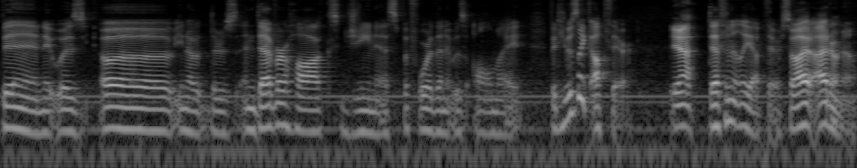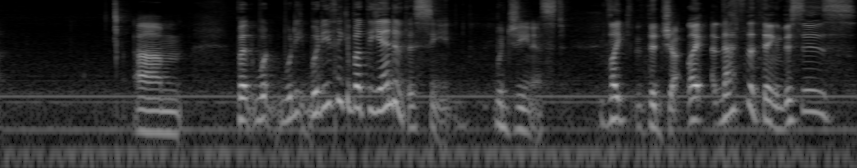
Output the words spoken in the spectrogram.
been? It was uh you know there's endeavor hawks Jeanist. Before then it was all might. But he was like up there. Yeah, definitely up there. So i, I don't know. Um but what what do, you, what do you think about the end of this scene with Jeanist? Like the ju- like that's the thing. This is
